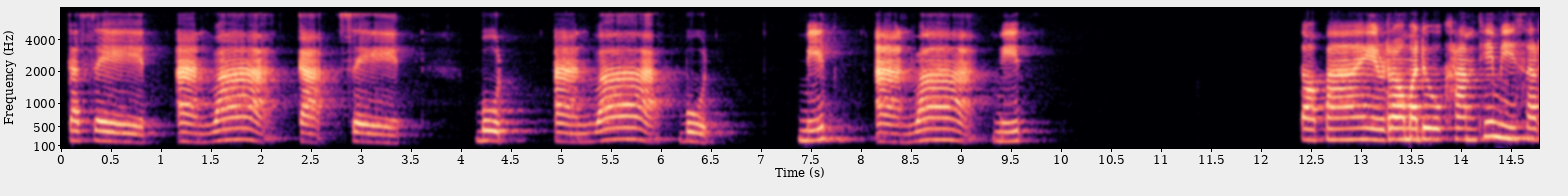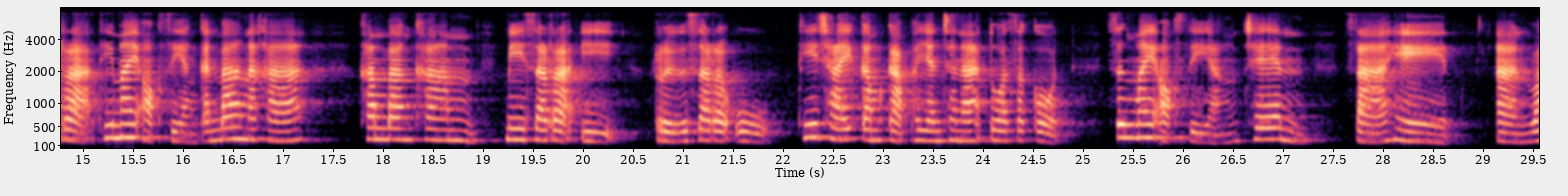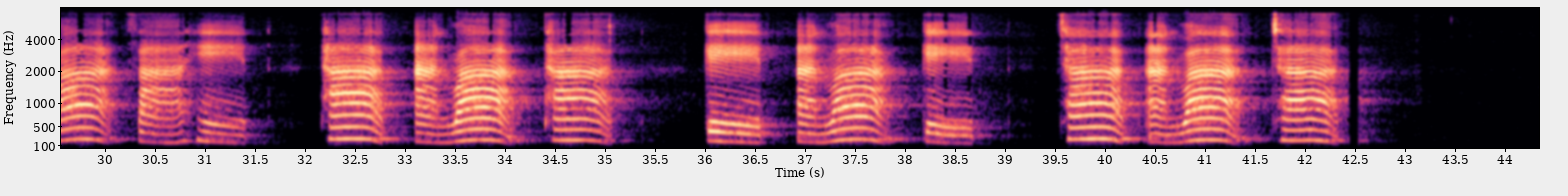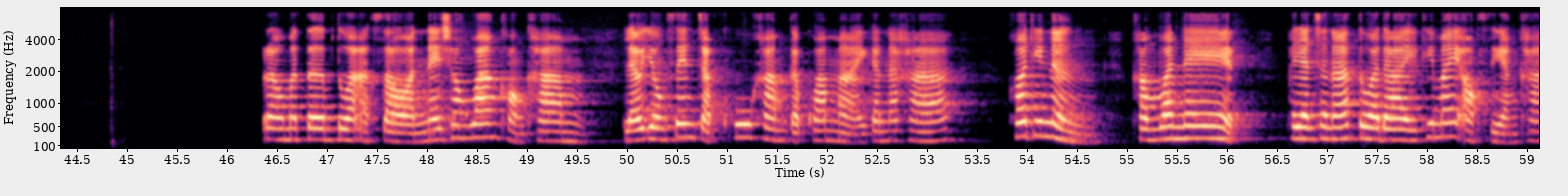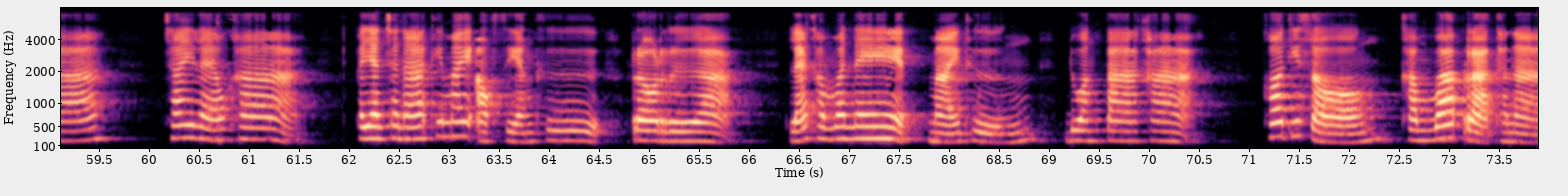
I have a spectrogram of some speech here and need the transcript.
เกษตร อ่านว่า กะเศษ บุตร อ่านว่า บุตร มิตร อ่านว่า มิตร ต่อไปเรามาดูคำที่มีสระที่ไม่ออกเสียงกันบ้างนะคะ คำบางคำมีสระอิหรือสระอุที่ใช้กำกับพยัญชนะตัวสะกด ซึ่งไม่ออกเสียง เช่น สาเหตุ อ่านว่า สาเหตุธาตุอ่านว่าธาตุเกตอ่านว่า เกตชาติ อ่านว่า ชาติ เรามาเติมตัวอักษรในช่องว่างของคำแล้วโยงเส้นจับคู่คำกับความหมายกันนะคะ ข้อที่หนึ่งคำว่าเนตร พยัญชนะตัวใดที่ไม่ออกเสียงคะ ใช่แล้วค่ะ พยัญชนะที่ไม่ออกเสียงคือ รอเรือ และคำว่าเนตร หมายถึง ดวงตาค่ะ ข้อที่สองคำว่าปรารถนา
